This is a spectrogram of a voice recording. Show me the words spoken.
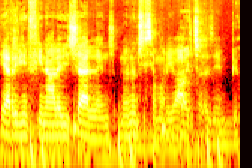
e arrivi in finale di challenge. Noi non ci siamo arrivati, Poi per esempio.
